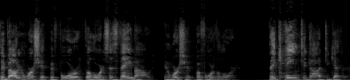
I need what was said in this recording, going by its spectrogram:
they bowed in worship before the Lord. It says they bowed in worship before the Lord. They came to God together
